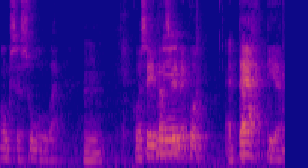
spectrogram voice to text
onko se sulle. Mm. Kun siitä Niin. niin, niin kuin Että tähtien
